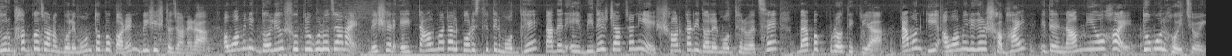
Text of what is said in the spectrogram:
দুর্ভাগ্যজনক বলে মন্তব্য করেন বিশিষ্টজনেরা। আওয়ামী লীগ দলীয় সূত্রগুলো জানায়, দেশের এই টালমাটাল পরিস্থিতির মধ্যে তাদের এই বিদেশ যাত্রা নিয়ে সরকারি দলের মধ্যে রয়েছে ব্যাপক প্রতিক্রিয়া। এমনকি আওয়ামী লীগের সভায় এদের নাম নিয়েও হয় তুমুল হইচই।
